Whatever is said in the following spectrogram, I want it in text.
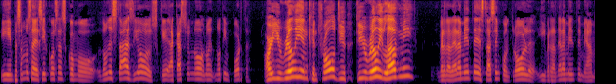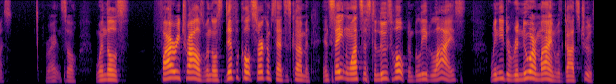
Y empezamos a decir cosas como, ¿dónde estás Dios? ¿Que ¿Acaso no, no, no te importa? Are you really in control? Do you, do you really love me? verdaderamente estás en control y verdaderamente me amas. Right? And so when those fiery trials, when those difficult circumstances come and, and Satan wants us to lose hope and believe lies, we need to renew our mind with God's truth.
